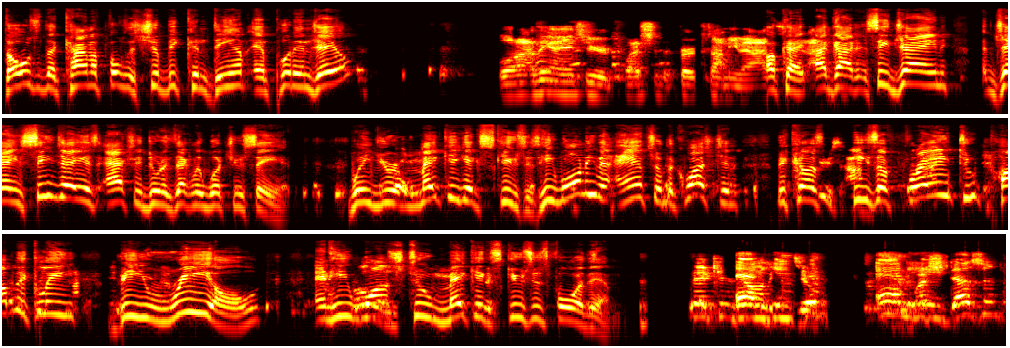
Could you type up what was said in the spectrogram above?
Those are the kind of folks that should be condemned and put in jail? Well, I think I answered your question the first time you asked. Okay, I got it. See, Jane, Jane, CJ is actually doing exactly what you said. When you're making excuses, he won't even answer the question because he's afraid to publicly be real and he wants to make excuses for them. And he, did, and he doesn't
